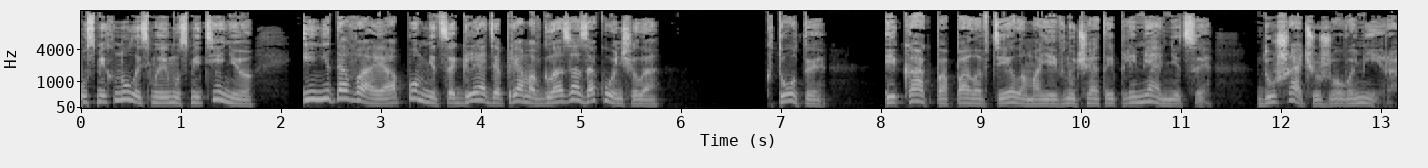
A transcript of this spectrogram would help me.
усмехнулась моему смятению и, не давая опомниться, глядя прямо в глаза, закончила. «Кто ты и как попала в тело моей внучатой племянницы, душа чужого мира?»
